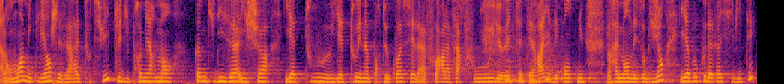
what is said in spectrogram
Alors moi, mes clients, je les arrête tout de suite. Je dis premièrement, comme tu disais, Aïcha, il y a tout, il y a tout et n'importe quoi. C'est la foire la farfouille, etc. Il y a des contenus vraiment désobligeants. Il y a beaucoup d'agressivité.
